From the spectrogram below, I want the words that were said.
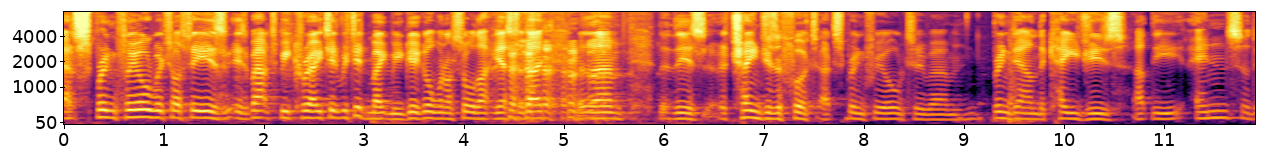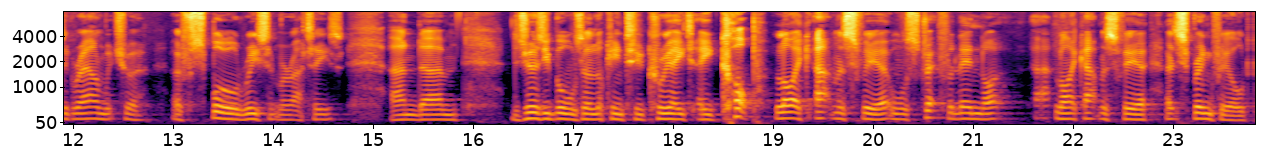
at Springfield, which I see is, is about to be created, which did make me giggle when I saw that yesterday. that, um, that there's changes afoot at Springfield to um, bring down the cages at the ends of the ground, which were have spoiled recent Murattis, and. Um, the Jersey Bulls are looking to create a Kop like atmosphere or Stretford End like like atmosphere at Springfield.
